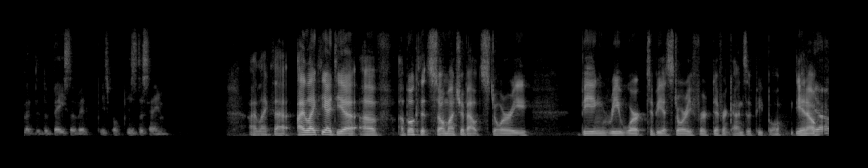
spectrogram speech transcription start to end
like the, the base of it, is is the same. I like that. I like the idea of a book that's so much about story being reworked to be a story for different kinds of people. You know, Yeah.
